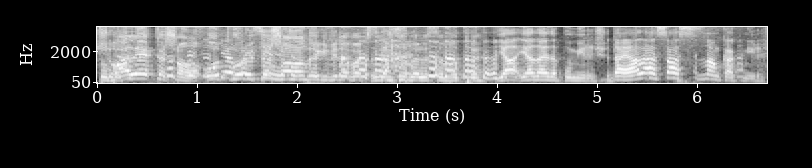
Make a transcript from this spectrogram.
Това ли е кашона? Отвори кашона да ги видя вакцините дали са вътре. Я, я дай да помириш. Да, я, аз, аз знам как мириш.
